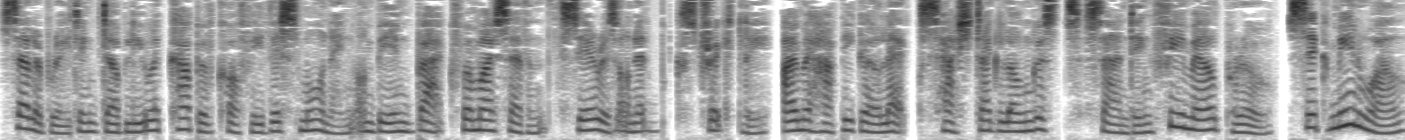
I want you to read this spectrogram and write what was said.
celebrating W a cup of coffee this morning on being back for my seventh series on it Strictly. I'm a happy girl X hashtag longest standing female pro. Sick meanwhile,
